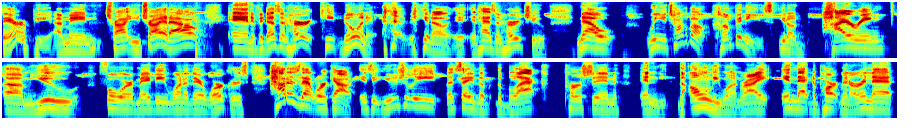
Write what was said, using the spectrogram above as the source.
therapy. I mean, try you try it out and if it doesn't hurt, keep doing it. you know, it, it hasn't hurt you. Now, when you talk about companies, you know, hiring um, you for maybe one of their workers, how does that work out? Is it usually, let's say, the the black person and the only one, right, in that department or in that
